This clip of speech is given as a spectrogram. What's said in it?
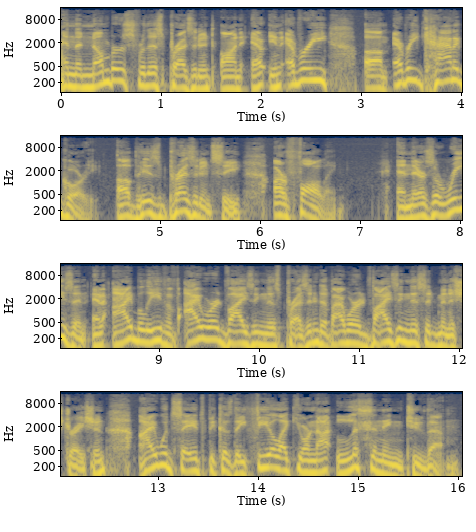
and the numbers for this president on in every um, every category of his presidency are falling. And there's a reason. And I believe if I were advising this president, if I were advising this administration, I would say it's because they feel like you're not listening to them.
